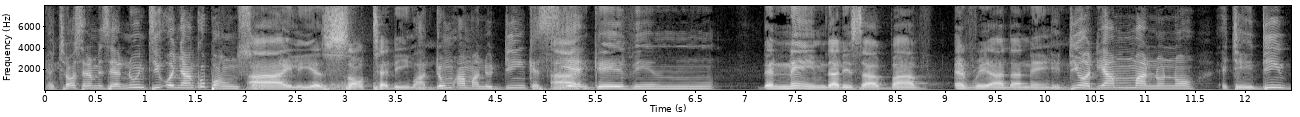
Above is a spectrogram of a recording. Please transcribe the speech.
ɛkyerɛw sɛ no me sɛ no nti onyankopɔn nso. highly exalted him wadom ama no din kɛseɛ. and gave him the name that is above every other name. ɛdin a ama no no ɛkyɛn din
